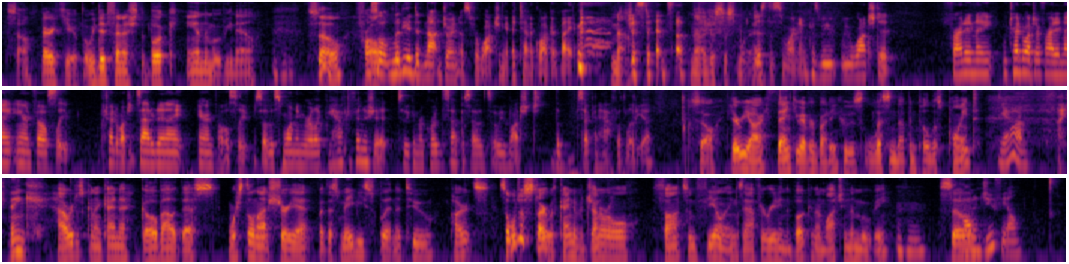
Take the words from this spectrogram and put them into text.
So very cute. But we did finish the book and the movie now. Mm-hmm. So for also, all, Lydia did not join us for watching it at ten o'clock at night. No. just a heads up. no, just this morning. Just this morning, because we we watched it Friday night. We tried to watch it Friday night. Aaron fell asleep. We tried to watch it Saturday night. Aaron fell asleep. So this morning we were like, we have to finish it so we can record this episode. So we watched the second half with Lydia. so here we are. Thank you everybody who's listened up until this point. Yeah. I think how we're just gonna kind of go about this. We're still not sure yet, but this may be split into two parts. So we'll just start with kind of general thoughts and feelings after reading the book and then watching the movie. Mm-hmm. So How did you feel?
